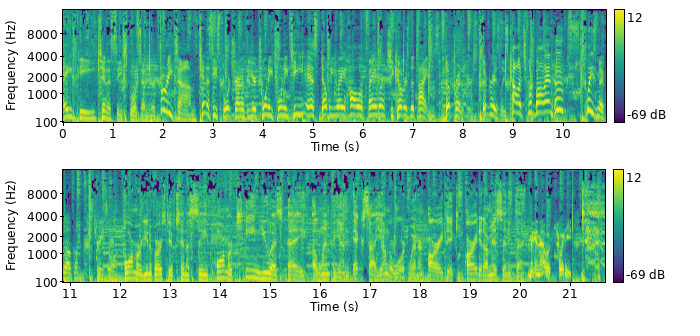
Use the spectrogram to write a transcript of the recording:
AP Tennessee Sports Editor, three time Tennessee Sports Writer of the Year 2020 TSWA Hall of Famer. She covers the Titans, the Predators, the Grizzlies, college football, and hoops. Please make welcome Teresa Walker. Former University of Tennessee, former Team USA Olympian, ex Cy Young Award winner, R.A. Dickey. R.A., did I miss anything? Man, that was sweet.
